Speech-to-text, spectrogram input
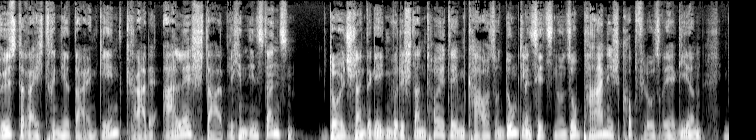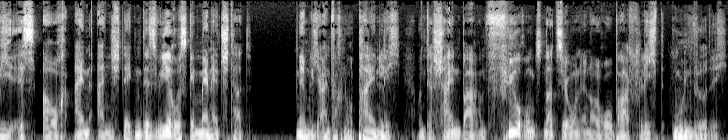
Österreich trainiert dahingehend gerade alle staatlichen Instanzen. Deutschland dagegen würde Stand heute im Chaos und Dunklen sitzen und so panisch kopflos reagieren, wie es auch ein ansteckendes Virus gemanagt hat. Nämlich einfach nur peinlich und der scheinbaren Führungsnation in Europa schlicht unwürdig.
